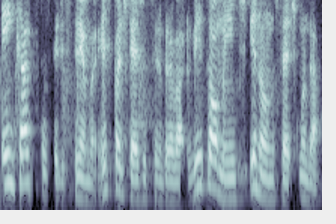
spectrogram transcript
Em caso de terceira extrema, esse podcast está sendo gravado virtualmente e não no sétimo andar.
